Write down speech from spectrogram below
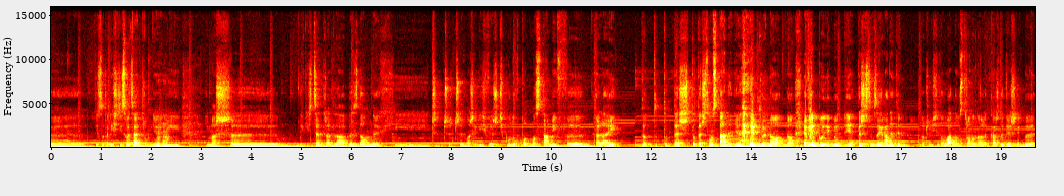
e, jest to takie ścisłe centrum, nie? Mhm. I, i masz e, jakieś centra dla bezdomnych i czy, czy, czy masz jakichś, wiesz, ćpunów pod mostami w e, LA, to, to, to, też, to też są Stany, nie? jakby, no, no, ja wiem, bo jakby ja też jestem zajarany tym, oczywiście tą ładną stroną, no ale każdy, wiesz, jakby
